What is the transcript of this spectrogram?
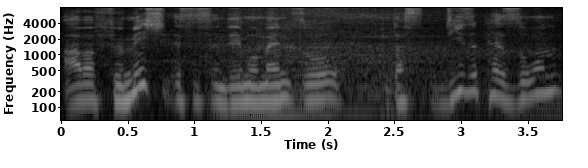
Aber für mich ist es in dem Moment so, dass diese Person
